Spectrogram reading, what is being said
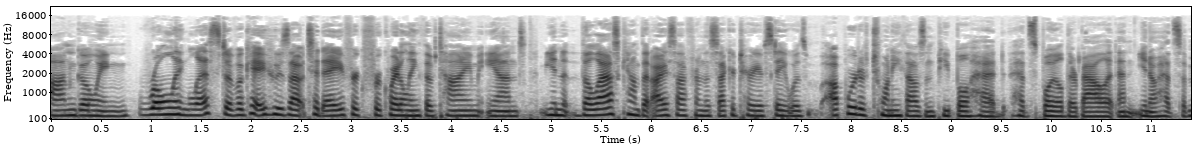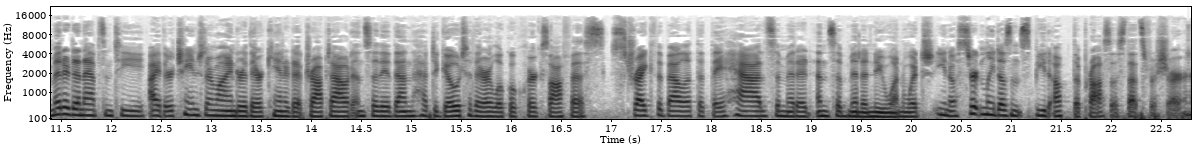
ongoing rolling list of okay who's out today for for quite a length of time. And you know the last count that I saw from the Secretary of State was upward of 20,000 people had had spoiled their ballot and you know had submitted an absentee either changed their mind or their candidate dropped out. And so they then had to go to their local clerk's office strike the ballot that they had submitted and submit a new one which you know certainly doesn't speed up the process that's for sure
